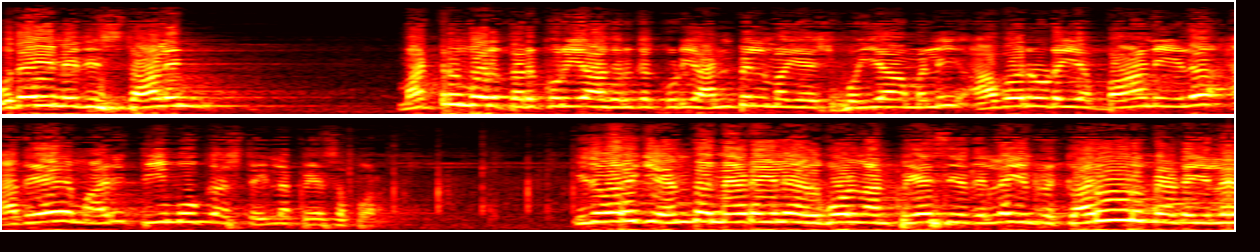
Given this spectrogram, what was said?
உதயநிதி ஸ்டாலின் மற்றும் ஒரு தற்கொலையாக இருக்கக்கூடிய அன்பில் மகேஷ் பொய்யாமலி அவருடைய பாணியில அதே மாதிரி திமுக ஸ்டைல பேச போறார். இதுவரைக்கும் எந்த மேடையில அதுபோல் நான் பேசியதில்லை. இன்று கரூர் மேடையில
